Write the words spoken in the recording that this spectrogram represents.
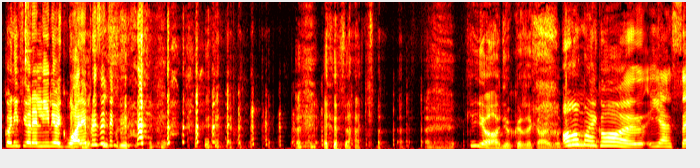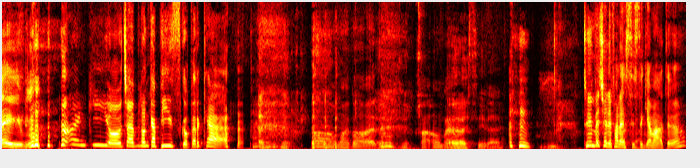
Con i fiorellini o i cuori. Hai presente? Sì. esatto. Che io odio quelle cose. Oh my vabbè. god, yes, same. Anch'io, cioè non capisco perché. Oh my god. Oh my God. Però sì, dai. Tu invece le faresti queste chiamate?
